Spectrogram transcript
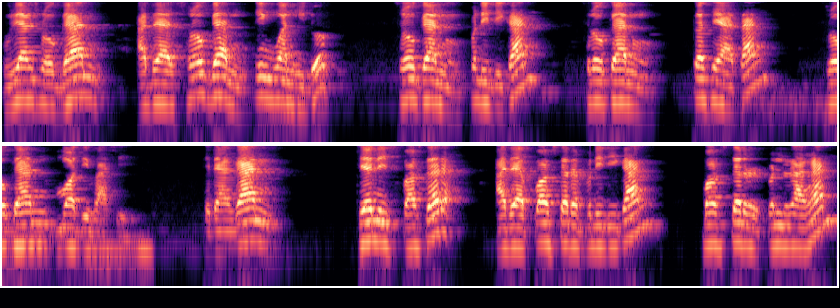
Kemudian slogan ada slogan lingkungan hidup, slogan pendidikan, slogan kesehatan, slogan motivasi. Sedangkan jenis poster ada poster pendidikan, poster penerangan,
